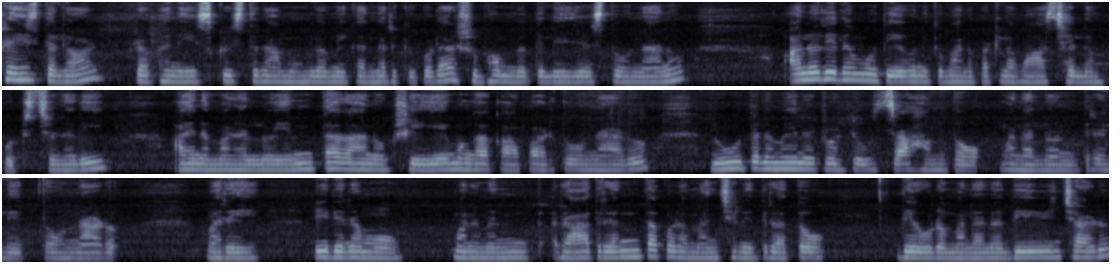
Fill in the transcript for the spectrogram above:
ప్రైజ్ ద లాడ్ ప్రభనేశ్క్రీస్తు నామంలో మీకు అందరికీ కూడా శుభములు తెలియజేస్తూ ఉన్నాను. అనుదినము దేవునికి మన పట్ల వాత్సల్యం పుట్టుచున్నది ఆయన మనల్ని ఎంతగానో క్షేమంగా కాపాడుతూ ఉన్నాడు. నూతనమైనటువంటి ఉత్సాహంతో మనల్ని నిద్రలేపుతూ ఉన్నాడు. మరి ఈ దినము మనం ఎంత రాత్రి అంతా కూడా మంచి నిద్రతో దేవుడు మనల్ని దీవించాడు.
